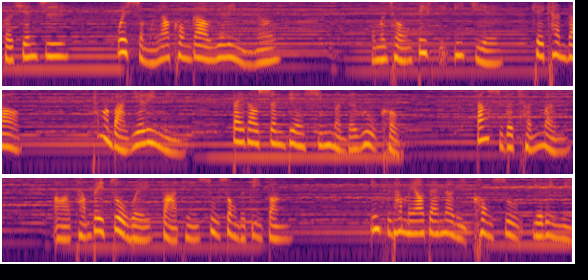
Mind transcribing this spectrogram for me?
和先知为什么要控告耶利米呢？我们从第十一节可以看到，他们把耶利米带到圣殿新门的入口，当时的城门。啊，常被作为法庭诉讼的地方，因此他们要在那里控诉耶利米。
